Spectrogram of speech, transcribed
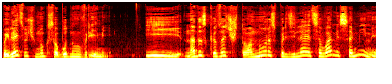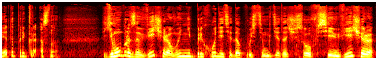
появляется очень много свободного времени. И надо сказать, что оно распределяется вами самими. Это прекрасно. Таким образом, вечером вы не приходите, допустим, где-то часов в 7 вечера,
